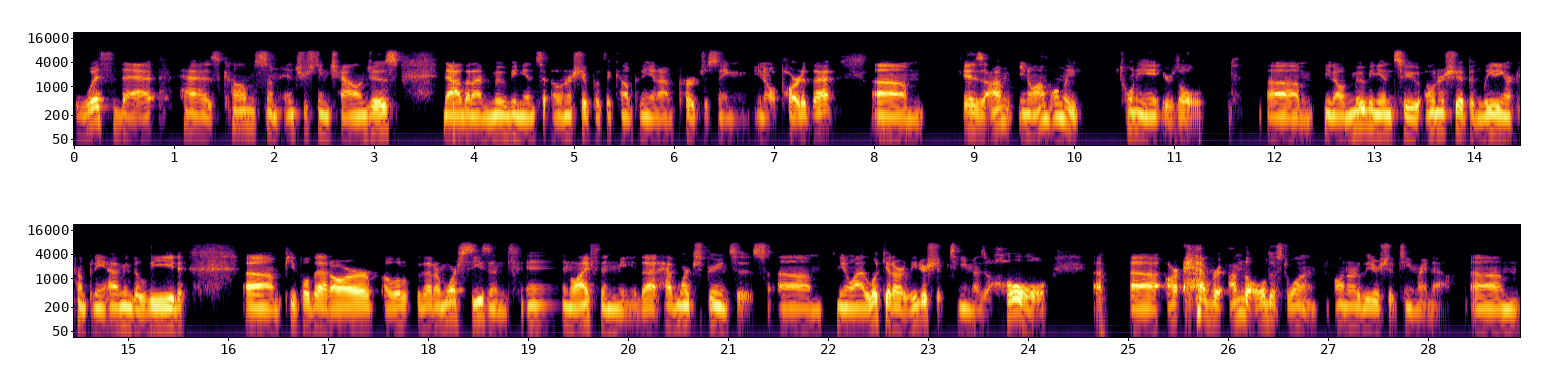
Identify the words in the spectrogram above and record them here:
with that has come some interesting challenges. Now that I'm moving into ownership with the company and I'm purchasing, you know, a part of that, um, is I'm you know I'm only 28 years old um, you know, moving into ownership and leading our company, having to lead um, people that are a little that are more seasoned in, in life than me, that have more experiences. Um, you know, I look at our leadership team as a whole. Uh, our average, I'm the oldest one on our leadership team right now. Um,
